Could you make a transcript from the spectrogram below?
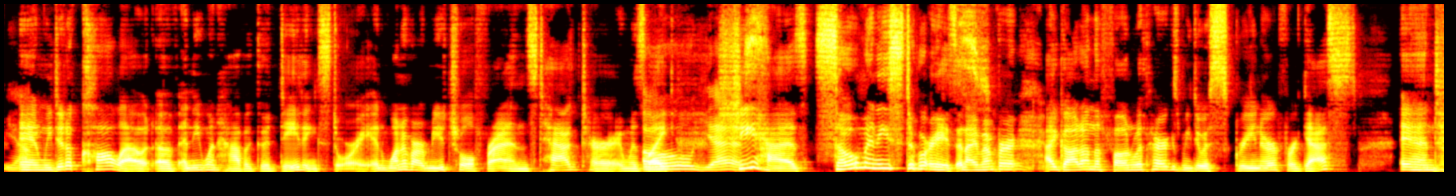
Yeah. And we did a call out of anyone have a good dating story. And one of our mutual friends tagged her and was like, Oh, yes. She has so many stories. And I remember I got on the phone with her because we do a screener for guests and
